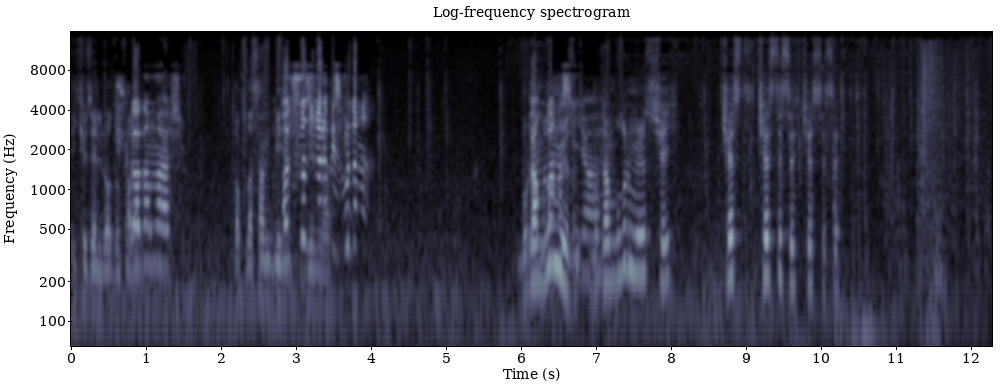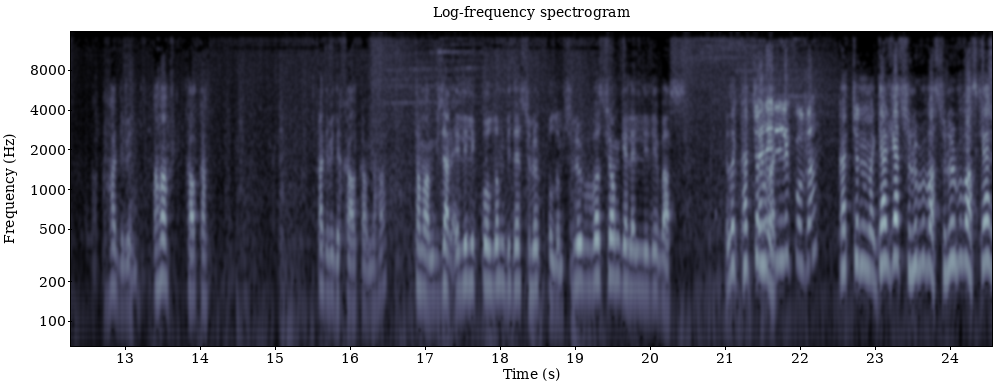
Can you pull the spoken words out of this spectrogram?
250 odun Şurada falan. adamlar var. Toplasan bir Asıl var. biz buradan... Buradan Ben bulur muyuz? abi? Buradan bulur muyuz şey? Chest chest sesi, chest sesi. Hadi bir. Aha kalkan. Hadi bir de kalkan daha. Tamam güzel 50'lik buldum bir de slurp buldum. Slurp'u basıyorum gel 50'liği bas. Ya da kaç Ben canın var? 50'lik buldum. Kaç canın var? Gel gel slurp'u bas. Slurp'u bas gel.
